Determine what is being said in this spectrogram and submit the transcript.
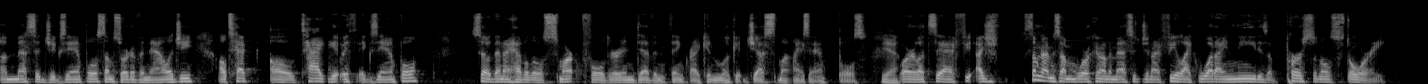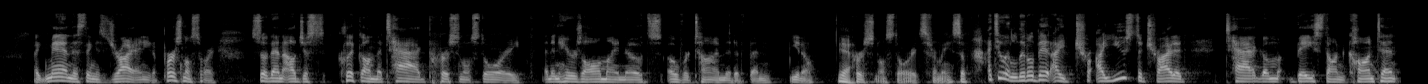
a message example, some sort of analogy, I'll, tech, I'll tag it with example. So then I have a little smart folder in Devon Think where I can look at just my examples. Yeah. Or let's say I feel I just sometimes I'm working on a message and I feel like what I need is a personal story. Like, man, this thing is dry. I need a personal story. So then I'll just click on the tag personal story, and then here's all my notes over time that have been, you know, yeah. personal stories for me. So I do a little bit. I try, I used to try to tag them based on content.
